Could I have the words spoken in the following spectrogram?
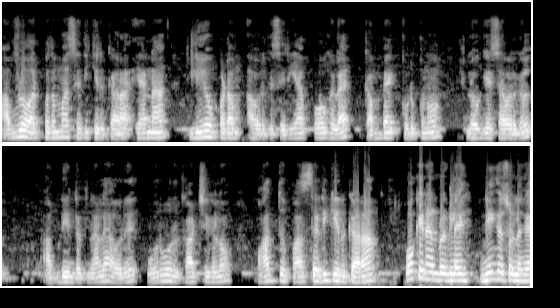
அவ்வளோ அற்புதமாக செதுக்கியிருக்காராம். ஏன்னா லியோ படம் அவருக்கு சரியாக போகலை. கம்பேக் கொடுக்கணும் லோகேஷ் அவர்கள். அப்படின்றதுனால அவர் ஒரு ஒரு காட்சிகளும் பார்த்து பார்த்து செதுக்கி இருக்காராம் ஓகே நண்பர்களே நீங்க சொல்லுங்க.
